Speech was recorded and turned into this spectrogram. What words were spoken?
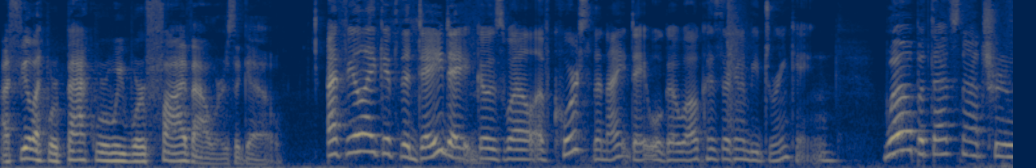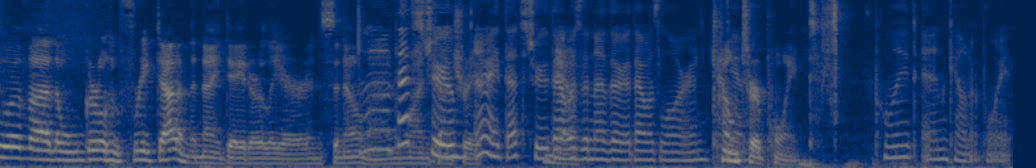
I feel like we're back where we were five hours ago. I feel like if the day date goes well, of course the night date will go well because they're going to be drinking. Well, but that's not true of uh, the girl who freaked out on the night date earlier in Sonoma. Uh, that's true. Country. All right, that's true. That Yeah. was another. That was Lauren. Yeah. Counterpoint. Point and counterpoint.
